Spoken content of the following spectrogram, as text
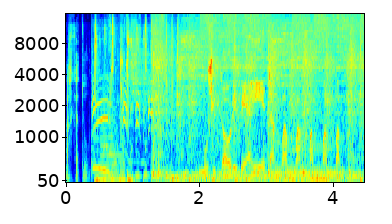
barkatu. Musika hori beharietan bam bam bam bam bam.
